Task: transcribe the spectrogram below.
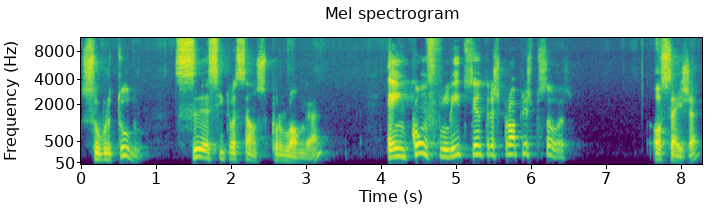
sobretudo se a situação se prolonga, em conflitos entre as próprias pessoas. Ou seja,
